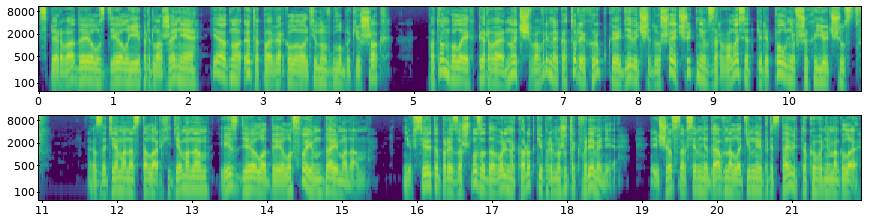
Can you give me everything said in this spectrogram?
Сперва Дейл сделал ей предложение, и одно это повергло Латину в глубокий шок. Потом была их первая ночь, во время которой хрупкая девичья душа чуть не взорвалась от переполнивших её чувств. А затем она стала архидемоном и сделала Дейла своим даймоном. И всё это произошло за довольно короткий промежуток времени – Ещё совсем недавно Латина и представить такого не могла.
